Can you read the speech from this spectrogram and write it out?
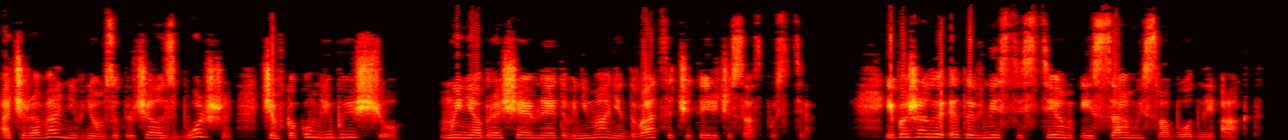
очарование в нем заключалось больше, чем в каком-либо еще. Мы не обращаем на это внимания 24 часа спустя. И, пожалуй, это вместе с тем и самый свободный акт,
